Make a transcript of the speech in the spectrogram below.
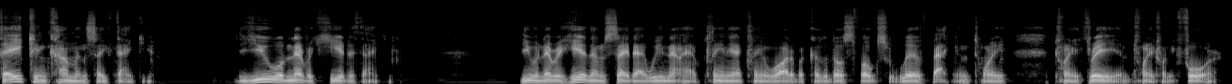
they can come and say thank you you will never hear the thank you you will never hear them say that we now have clean air, clean water because of those folks who lived back in 2023 and 2024.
